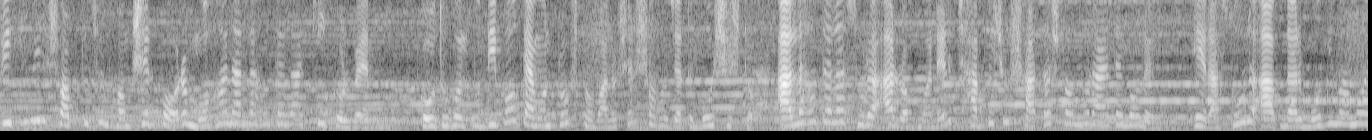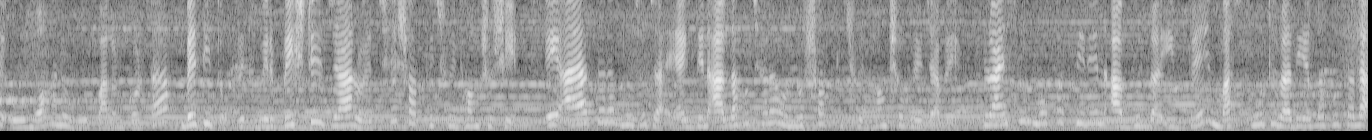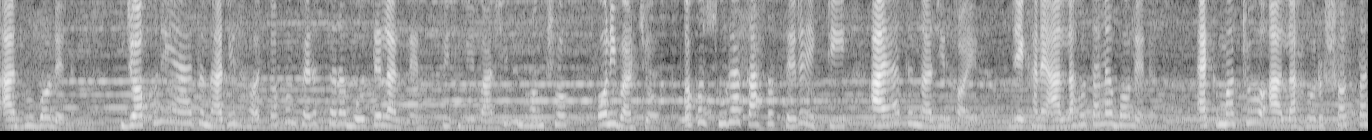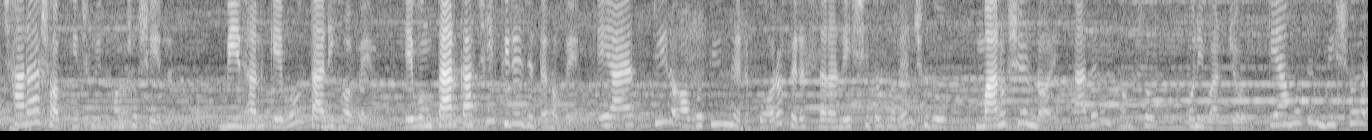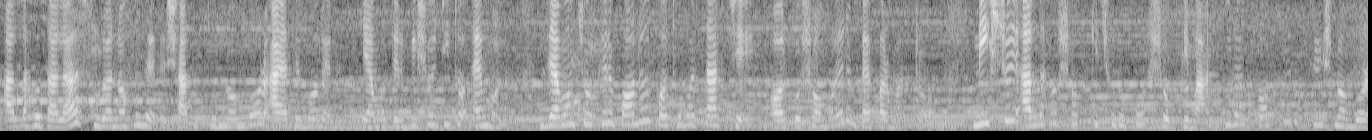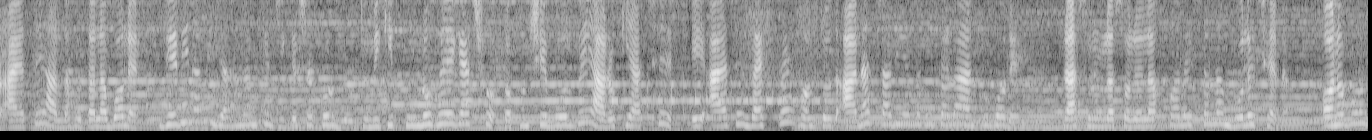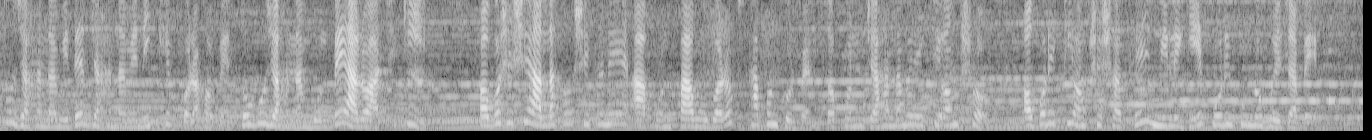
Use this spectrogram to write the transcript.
পৃথিবীর সবকিছু ধ্বংসের পর মহান আল্লাহ তালা কি করবেন? কৌতূহল উদ্দীপক এমন প্রশ্ন মানুষের সহজাত বৈশিষ্ট্য। আল্লাহ তাআলা সূরা আর রহমানের ছাব্বিশ সাতাশ নম্বর আয়াতে বলেন, হে রাসূল, আপনার মহিমাময় ও মহানুভব পালনকর্তা ব্যতীত পৃথিবীর পৃষ্ঠে যা রয়েছে সবকিছুই ধ্বংসশীল। এই আয়াত দ্বারা বোঝা যায়, একদিন আল্লাহ ছাড়া অন্য সবকিছুই ধ্বংস হয়ে যাবে। রাইসুল মুফাসসিরিন আব্দুল্লাহ ইবনে মাসউদ রাদিয়াল্লাহু তাআলা আনহু বলেন যখন এই আয়াত নাজিল হয়, তখন ফেরেস্তারা বলতে লাগলেন, পৃথিবীবাসীর ধ্বংস অনিবার্য। তখন সুরা কাসাসের একটি আয়াত নাজিল হয়, যেখানে আল্লাহ তালা বলেন, একমাত্র আল্লাহর সত্তা ছাড়া সবকিছুই ধ্বংসশীল। বিধান কেবল তারই হবে এবং তার কাছে ফিরে যেতে হবে। এই আয়াতটির অবতীর্ণের পর ফেরেশতারা নিশ্চিত হলেন শুধু মানুষের নয়, তাদেরও ধ্বংস অনিবার্য। কেয়ামতের বিষয়ে আল্লাহ তালা সুরা নহলের সাতাত্তর নম্বর আয়াতে বলেন, কেয়ামতের বিষয়টি তো এমন, যেমন চোখের পলক অথবা তার চেয়ে অল্প সময়ের ব্যাপার মাত্র। নিশ্চয়ই আল্লাহ সব কিছুর উপর শক্তিমান। সুরা কফের ত্রিশ নম্বর আয়াতে আল্লাহ তালা বলেন, যেদিন আমি জাহান্নামকে জিজ্ঞাসা করব, তুমি কি পূর্ণ হয়ে গেছো? তখন সে বলবে, আরও কি আছে? এই আয়াতের ব্যাখ্যায় হজরত আনাস রাদি আল্লাহ তালা আনহু বলেন রাসুল্লাহ সাল্লাহ আলাইসাল্লাম বলেছেন, অনবরত জাহান্নামীদের জাহান্নামে নিক্ষেপ করা হবে। তবু জাহান্নাম বলবে, আরও আছে কি? অবশেষে আল্লাহ সেখানে আপন পা মুবারক স্থাপন করবেন। তখন জাহান্নামের একটি অংশ অপর একটি অংশের সাথে মিলে গিয়ে পরিপূর্ণ হয়ে যাবে।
